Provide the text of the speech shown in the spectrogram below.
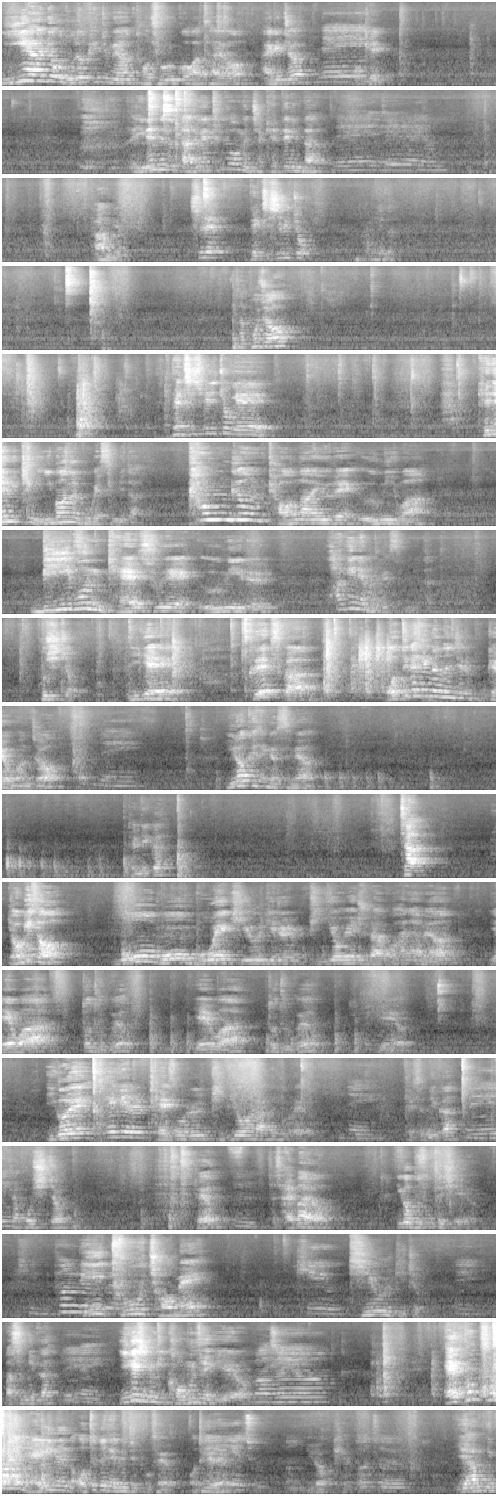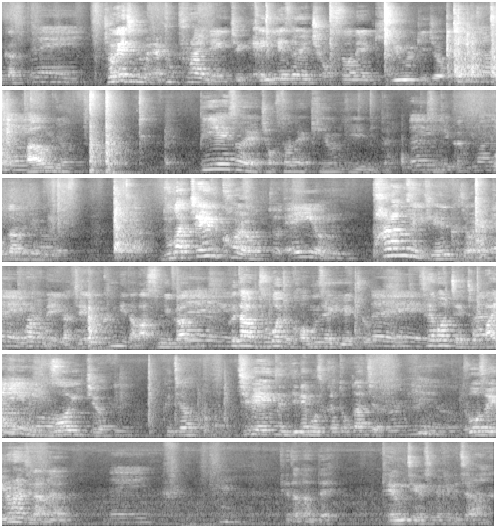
이해하려고 노력해주면 더 좋을 것 같아요. 알겠죠? 네. 오케이. 자, 이랬는데도 나중에 틀려오면 진짜 개 때린다. 네. 다음요. 7회 171쪽 갑니다. 자 보죠. 171쪽에 개념 익힘 2번을 보겠습니다. 평균 변화율의 의미와 미분 계수의 의미를 확인해 보겠습니다. 보시죠. 이게 그래프가 어떻게 생겼는지를 볼게요, 먼저. 네. 이렇게 생겼으면 됩니까? 자 여기서 모 모 모의 기울기를 비교해 주라고 하냐면 얘와 또 누구요? 얘와 또 누구요? 얘요. 이거의 세 개를 배소를 비교하라는 거래요. 네. 됐습니까? 네. 자 보시죠. 돼요? 음. 자 잘 봐요. 이거 무슨 뜻이에요? 평균. 이 두 점의 기후. 기울기죠. 네. 맞습니까? 네. 이게 지금 이 검은색이에요. 맞아요. f 프라임 a는 어떻게 되는지 보세요. 어떻게 돼요? 어, 이렇게 맞아요. 이해합니까? 네. 저게 지금 f 프라임 a 즉 a에서의 적선의 기울기죠. 맞아요. 다음요. b에서의 적선의 기울기입니다. 네. 맞습니까? 못 알아듣겠는데. 누가 제일 커요? 저 A요. 음. 파란색이 제일 크죠. f 네. 프라임 a가 제일 큽니다. 맞습니까? 네. 그 다음 두 번째 검은색이겠죠. 네. 세 번째 저 빨갱이는 빨갱이. 누워 있죠. 음. 그죠? 집에 있는 니네 모습과 똑같죠. 아니에요. 누워서 일어나질 않아요. 네. 대단한데? 대응책을 생각해냈잖아.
